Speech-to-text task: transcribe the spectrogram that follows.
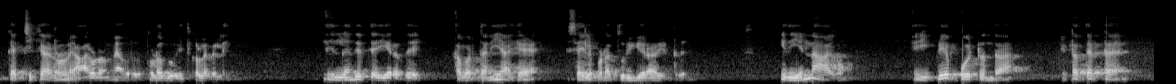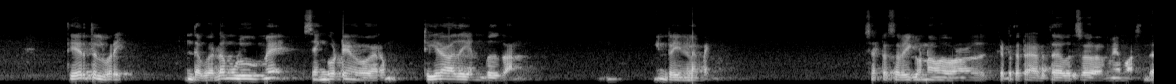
கட்சிக்காரர்கள் யாருடனுமே அவர் தொடர்பு வைத்துக் கொள்ளவில்லை. இதிலிருந்து தெரிகிறது அவர் தனியாக செயல்பட துரிகிறார் என்று. இது என்ன ஆகும்? இப்படியே போயிட்டு இருந்தால் கிட்டத்தட்ட தேர்தல் வரை இந்த வருடம் முழுவதுமே செங்கோட்டையன் விவகாரம் தீராது என்பதுதான் இன்றைய நிலைமை. சட்டசபைக்கு ஒன்றும் கிட்டத்தட்ட அடுத்த வருஷம் மே மாதம்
